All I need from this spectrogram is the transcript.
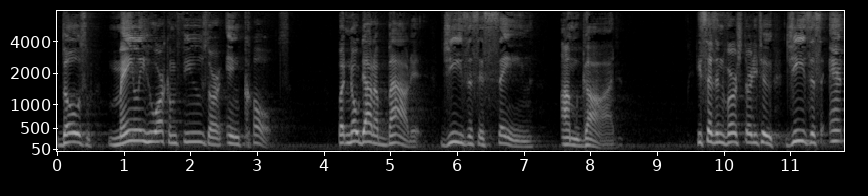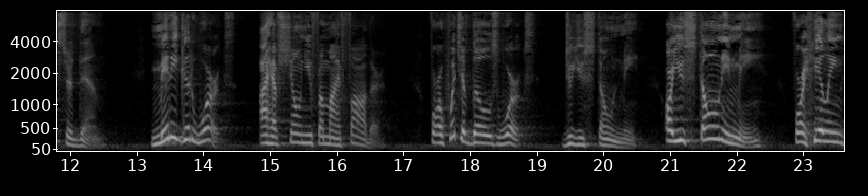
those mainly who are confused are in cults. But no doubt about it, Jesus is saying, I'm God. He says in verse 32 Jesus answered them, Many good works I have shown you from my Father. For which of those works do you stone me? Are you stoning me for healing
